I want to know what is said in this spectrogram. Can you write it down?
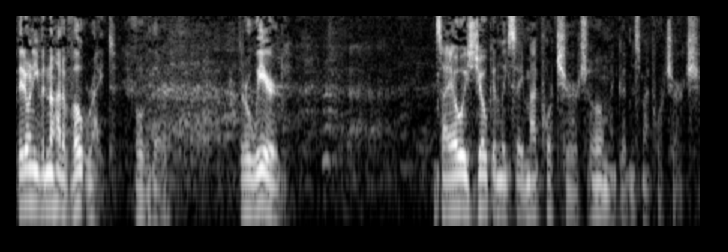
They don't even know how to vote right over there. They're weird. And so I always jokingly say, My poor church. Oh my goodness, my poor church.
